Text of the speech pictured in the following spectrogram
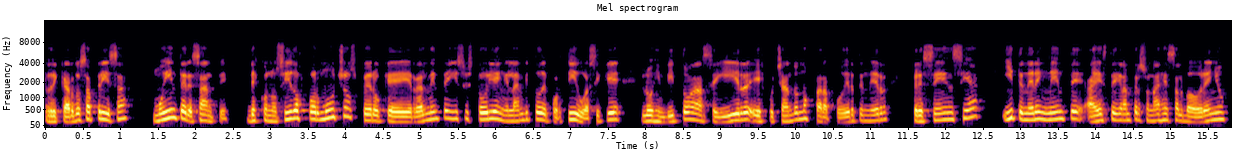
Ricardo Saprisa, muy interesante, desconocidos por muchos, pero que realmente hizo historia en el ámbito deportivo. Así que los invito a seguir escuchándonos para poder tener presencia y tener en mente a este gran personaje salvadoreño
